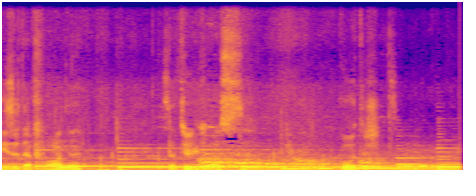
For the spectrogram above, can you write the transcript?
Diese da vorne ist natürlich aus gotischen.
